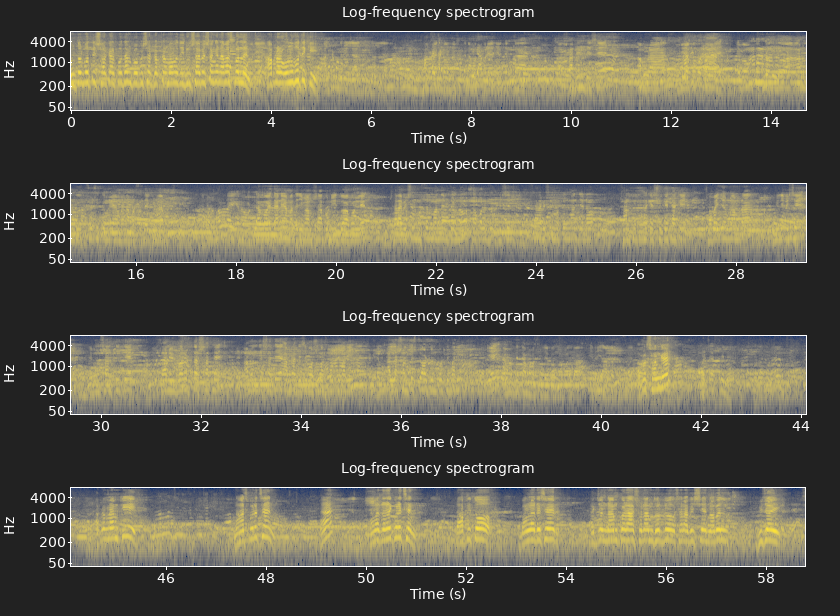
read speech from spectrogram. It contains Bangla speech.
অন্তর্বর্তী সরকার প্রধান প্রফেসর ডক্টর মোহাম্মদ ইদুল সাহেবের সঙ্গে নামাজ পড়লেন। আপনার অনুভূতি কি আলহামদুলিল্লাহ আলহামদুলিল্লাহ ভালো লাগল ওনার পড়ে যেহেতু একটা স্বাধীন দেশে আমরা নিরাপত্তায় এবং আনন্দ আনন্দ উচ্ছ্বসিত হয়ে আমরা নামাজ আদায় করলাম। ভালো লাগে কেন? ঈদগাহ ময়দানে আমাদের ইমাম সাহেব, উনি দোয়া করলেন, সারা বিশ্বের মুসলমানদের জন্য, সকল বিশ্বের, সারা বিশ্বের মুসলমান যেন শান্তিতে থাকে, সুখে থাকে। সবাই যেন আমরা মিলেমিশে এবং শান্তিতে স্বনির্ভরতার সাথে, আনন্দের সাথে আমরা দেশে বসবাস করতে পারি এবং আল্লাহ সন্তুষ্ট অর্জন করতে পারি। এই আমাদের কামনা ছিল এবং আমরা এটাই আল্লাহ আপনার সঙ্গে? আপনার নাম কি? নামাজ পড়েছেন? হ্যাঁ? নামাজ আদায় করেছেন? তা আপনি তো বাংলাদেশের একজন নাম নামকরা সুনামধন্য সারা বিশ্বে নোবেল বিজয়ী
